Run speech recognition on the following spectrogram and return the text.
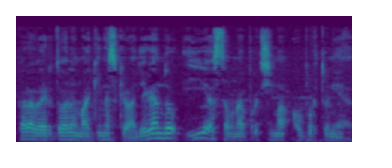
para ver todas las máquinas que van llegando y hasta una próxima oportunidad.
